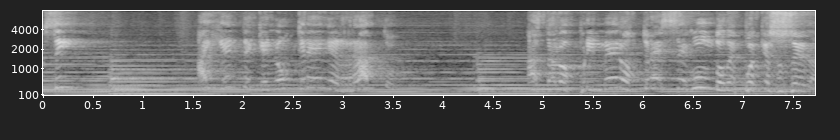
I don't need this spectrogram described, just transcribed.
Sí, hay gente que no cree en el rapto hasta los primeros tres segundos después que suceda.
